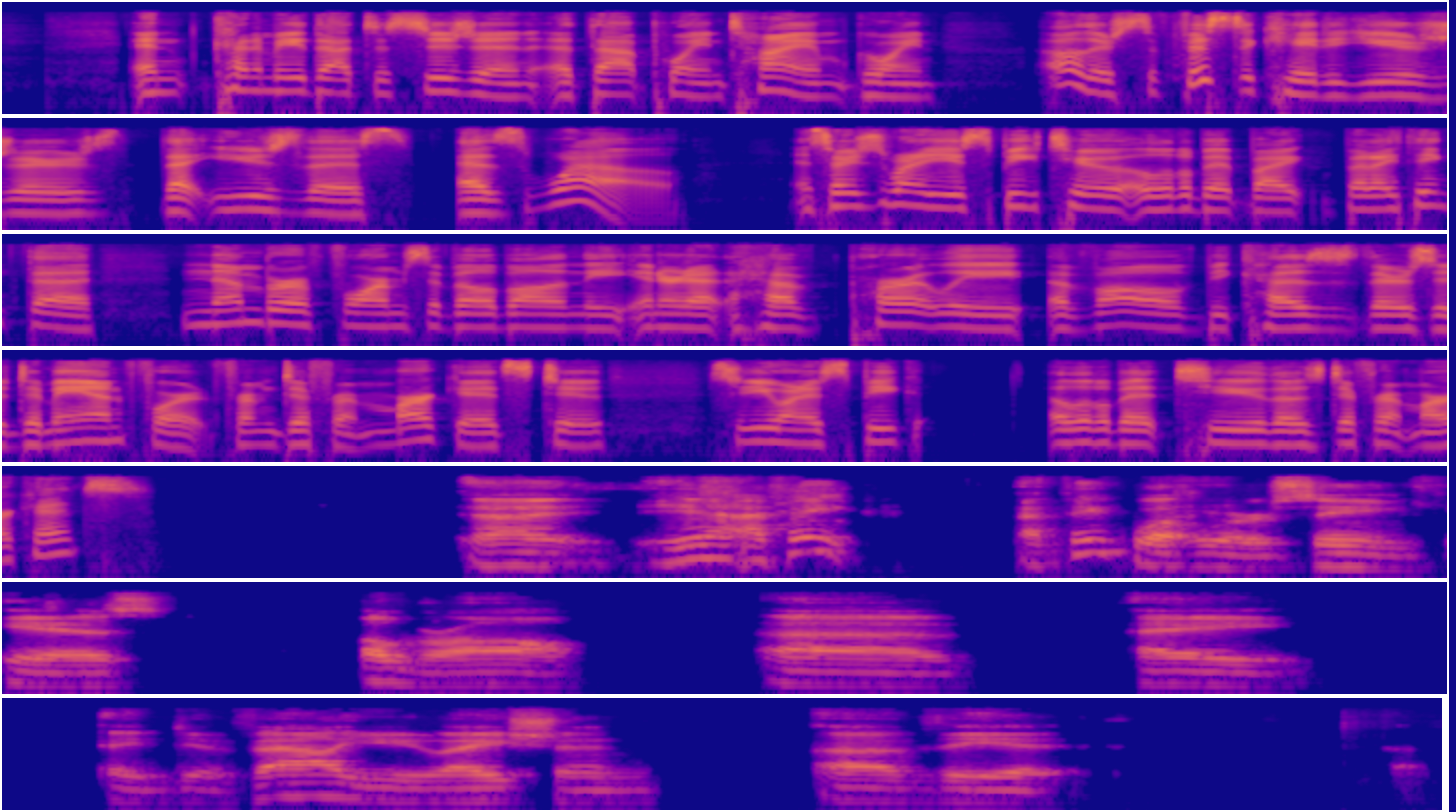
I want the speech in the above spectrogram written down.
And kind of made that decision at that point in time, going, oh, there's sophisticated users that use this as well. And so I just wanted to speak to a little bit by, but I think the number of forms available on the internet have partly evolved because there's a demand for it from different markets to so you want to speak a little bit to those different markets? Uh, yeah i think i think what we're seeing is overall uh, a a devaluation of the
